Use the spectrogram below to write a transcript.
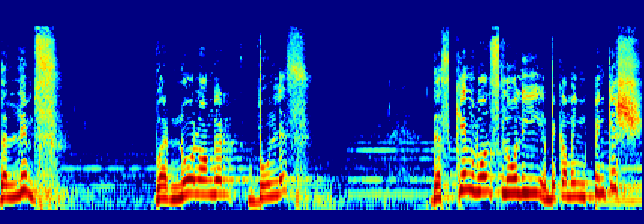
the limbs were no longer boneless. The skin was slowly becoming pinkish,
